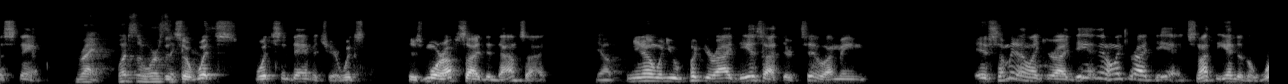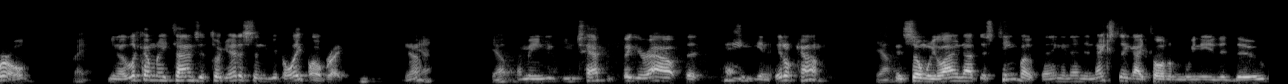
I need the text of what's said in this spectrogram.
a stamp. Right. What's the worst? So, what's, what's the damage here? What's, there's more upside than downside. Yep. You know, when you put your ideas out there too, I mean, if somebody doesn't like your idea, they don't like your idea. It's not the end of the world. Right. You know, look how many times it took Edison to get the light bulb right. You know? Yeah. Yep. I mean, you, you have to figure out that, hey, you know, it'll come. Yeah. And so we lined out this Teambo thing. And then the next thing I told them we needed to do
